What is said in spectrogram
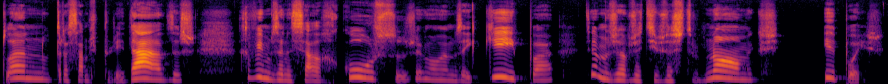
plano, traçamos prioridades, revimos a necessidade de recursos, envolvemos a equipa, temos objetivos astronómicos e depois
